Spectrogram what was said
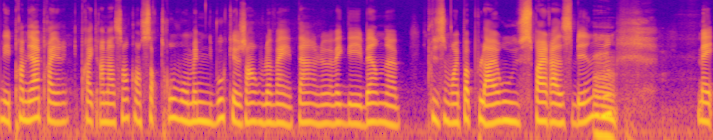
les premières pro- programmations, qu'on se retrouve au même niveau que genre le 20 ans, là, avec des bands euh, plus ou moins populaires ou super has-been. Mais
